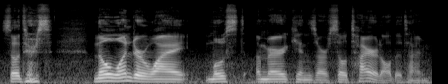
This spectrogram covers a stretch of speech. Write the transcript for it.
So there's no wonder why most Americans are so tired all the time.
